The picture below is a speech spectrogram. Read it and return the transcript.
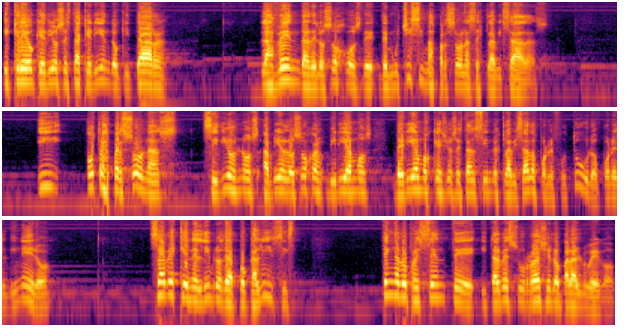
y creo que Dios está queriendo quitar las vendas de los ojos de, muchísimas personas esclavizadas. Y otras personas, si Dios nos abriera los ojos, veríamos, veríamos que ellos están siendo esclavizados por el futuro, por el dinero. ¿Sabes que en el libro de Apocalipsis, téngalo presente y tal vez subrayelo para luego?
